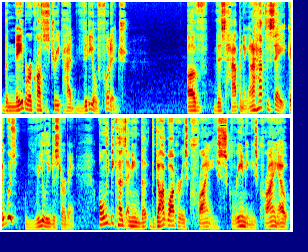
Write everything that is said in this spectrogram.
The neighbor across the street had video footage of this happening. And I have to say, it was really disturbing. Only because, I mean, the, the dog walker is crying, he's screaming, he's crying out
